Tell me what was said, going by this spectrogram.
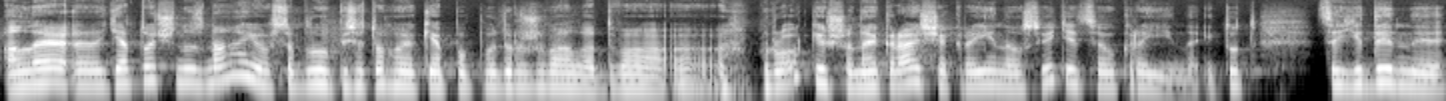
Але е, я точно знаю, особливо після того, як я подорожувала два е, роки, що найкраща країна у світі це Україна. І тут це єдине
